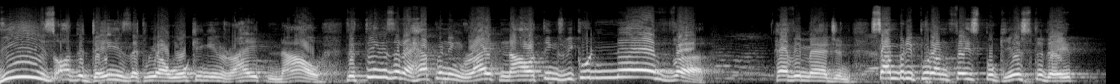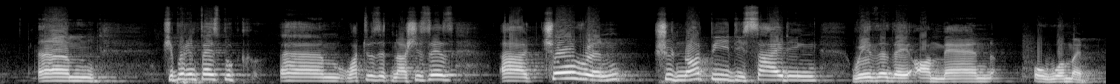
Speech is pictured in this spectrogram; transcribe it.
These are the days that we are walking in right now. The things that are happening right now are things we could never have imagined. Somebody put on Facebook yesterday, um, she put in Facebook, um, what was it now? She says, uh, children should not be deciding whether they are man or woman.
